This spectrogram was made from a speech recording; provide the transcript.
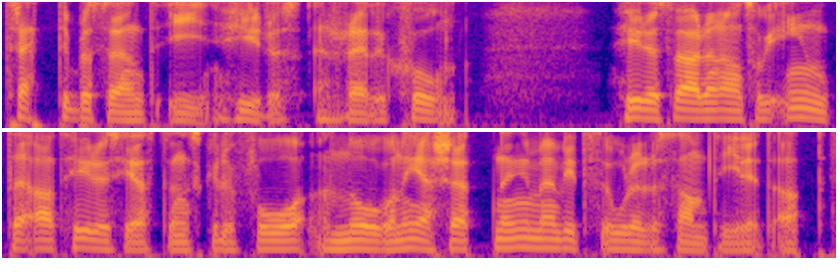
30 procent i hyresreduktion. Hyresvärden ansåg inte att hyresgästen skulle få någon ersättning men vitsordade samtidigt att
